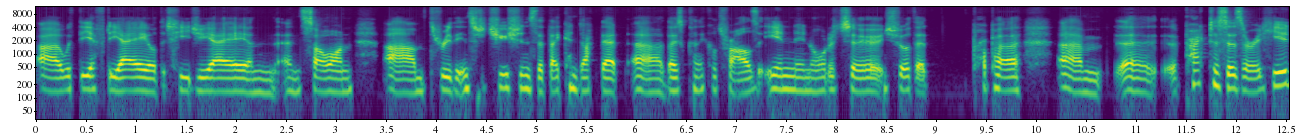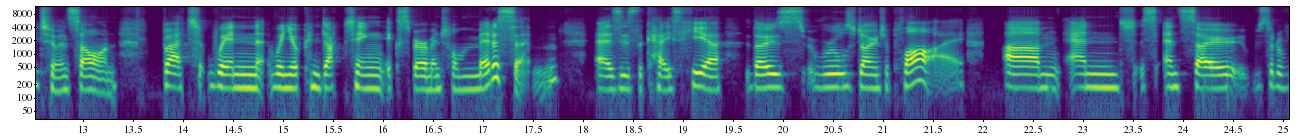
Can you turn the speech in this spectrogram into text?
uh, with the FDA or the TGA and and so on um, through the institutions that they conduct that uh, those clinical trials in in order to ensure that proper um, uh, practices are adhered to and so on. But when when you're conducting experimental medicine as is the case here those rules don't apply um, and and so sort of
